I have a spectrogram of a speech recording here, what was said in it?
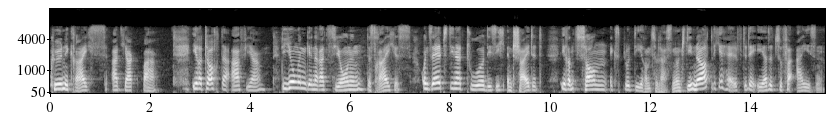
Königreichs Adjakba, ihre Tochter Afia, die jungen Generationen des Reiches und selbst die Natur, die sich entscheidet, ihren Zorn explodieren zu lassen und die nördliche Hälfte der Erde zu vereisen.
